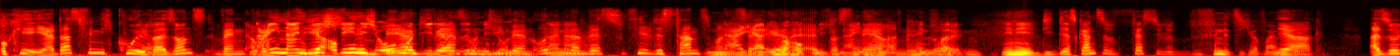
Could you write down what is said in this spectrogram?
Okay, ja, das finde ich cool, Ja. weil sonst, wenn Nein, nein, wir stehen nicht oben und die wären sind und die wären unten. Nein, nein, dann wäre es zu viel Distanz. Man Naja, ja überhaupt nicht. etwas Nein, nein, auf keinen Fall. Leuten. Nee, nee, die, das ganze Festival befindet sich auf einem Ja. Berg. Also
